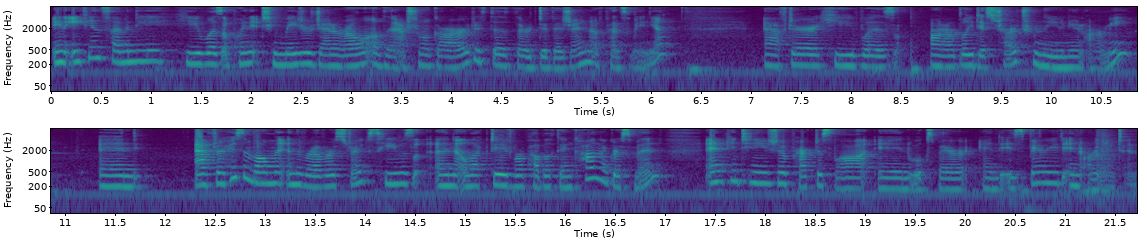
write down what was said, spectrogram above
In 1870, he was appointed to Major General of the National Guard, the 3rd Division of Pennsylvania, after he was honorably discharged from the Union Army. And after his involvement in the railroad strikes, he was an elected Republican congressman and continued to practice law in Wilkes-Barre and is buried in Arlington.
